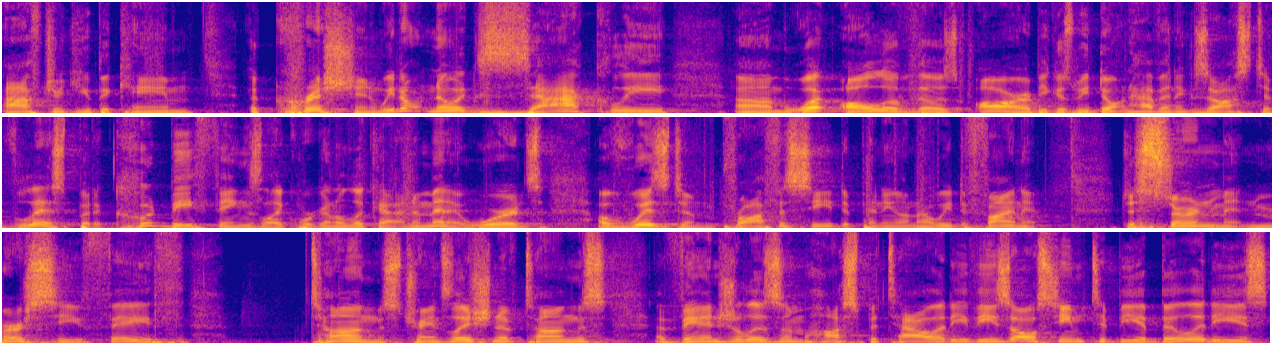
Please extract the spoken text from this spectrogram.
after you became a Christian. We don't know exactly um, what all of those are because we don't have an exhaustive list, but it could be things like we're going to look at in a minute words of wisdom, prophecy, depending on how we define it, discernment, mercy, faith, tongues, translation of tongues, evangelism, hospitality. These all seem to be abilities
